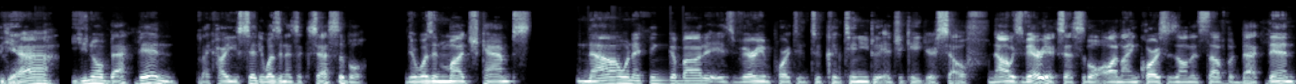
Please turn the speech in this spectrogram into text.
Yeah. You know, back then, like how you said, it wasn't as accessible. There wasn't much camps. Now, when I think about it, it's very important to continue to educate yourself. Now it's very accessible, online courses, all that stuff. But back then,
